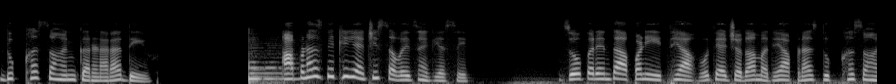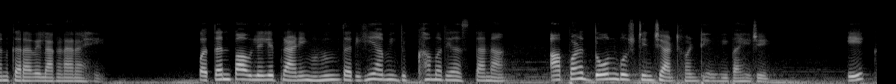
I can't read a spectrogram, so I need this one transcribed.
दुःख सहन करणारा देव. आपणास देखील याची सवय झाली असेल. जोपर्यंत आपण येथे आहोत या जगामध्ये आपणास दुःख सहन करावे लागणार आहे. पतन पावलेले प्राणी म्हणून तरीही आम्ही दुःखामध्ये असताना आपण दोन गोष्टींची आठवण ठेवली पाहिजे. एक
